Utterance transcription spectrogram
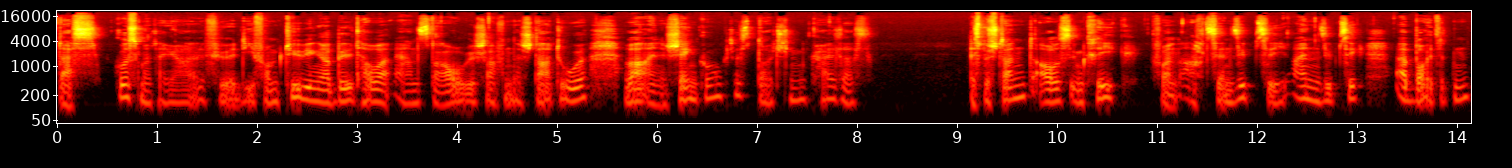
Das Gussmaterial für die vom Tübinger Bildhauer Ernst Rau geschaffene Statue war eine Schenkung des deutschen Kaisers. Es bestand aus im Krieg von 1870-71 erbeuteten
